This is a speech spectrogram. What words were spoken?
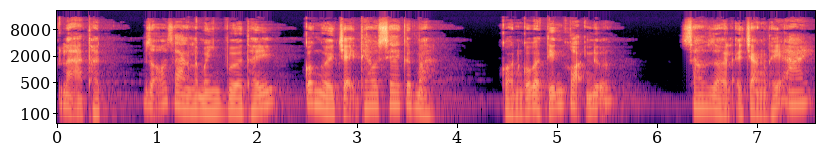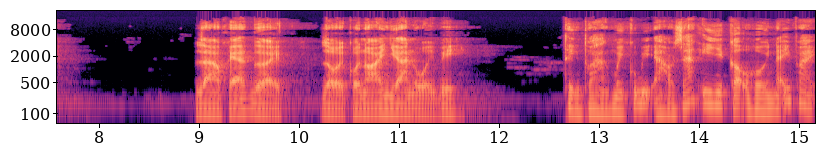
Lạ thật Rõ ràng là mình vừa thấy Có người chạy theo xe cơ mà. Còn có cả tiếng gọi nữa. Sao giờ lại chẳng thấy ai? Giao khẽ cười Rồi cô nói như an ủi Vi. Thỉnh thoảng mình cũng bị ảo giác y như cậu hồi nãy vậy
